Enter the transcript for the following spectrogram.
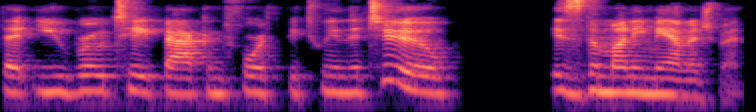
that you rotate back and forth between the two is the money management.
